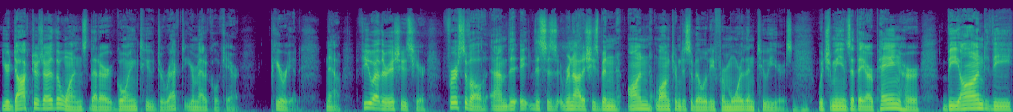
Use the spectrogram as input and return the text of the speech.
Your doctors are the ones that are going to direct your medical care, period. Now, a few other issues here. First of all, um, th- this is Renata. She's been on long term disability for more than two years, mm-hmm. which means that they are paying her beyond the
